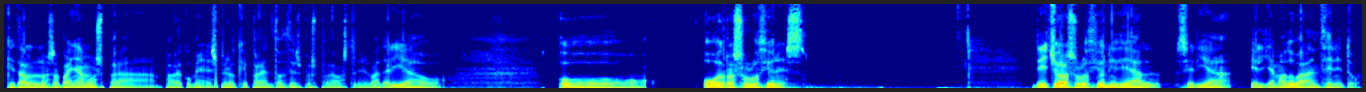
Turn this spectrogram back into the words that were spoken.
qué tal nos apañamos para, para comer. Espero que para entonces pues podamos tener batería o otras soluciones. De hecho, la solución ideal sería el llamado balance neto,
